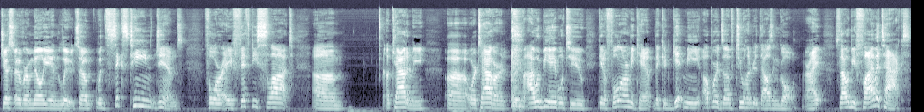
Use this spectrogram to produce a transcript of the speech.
just over a million loot. So with 16 gems for a 50 slot um, academy uh, or tavern, I would be able to get a full army camp that could get me upwards of 200,000 gold. All right, so that would be five attacks.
